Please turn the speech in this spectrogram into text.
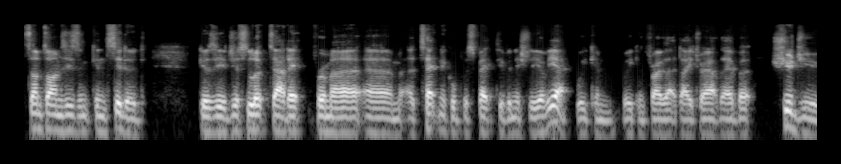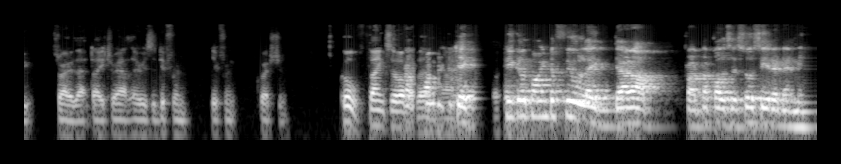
sometimes isn't considered because you just looked at it from a, um, a technical perspective initially of yeah we can we can throw that data out there but should you throw that data out there is a different different question cool thanks a lot from a technical point of view like there are protocols associated and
